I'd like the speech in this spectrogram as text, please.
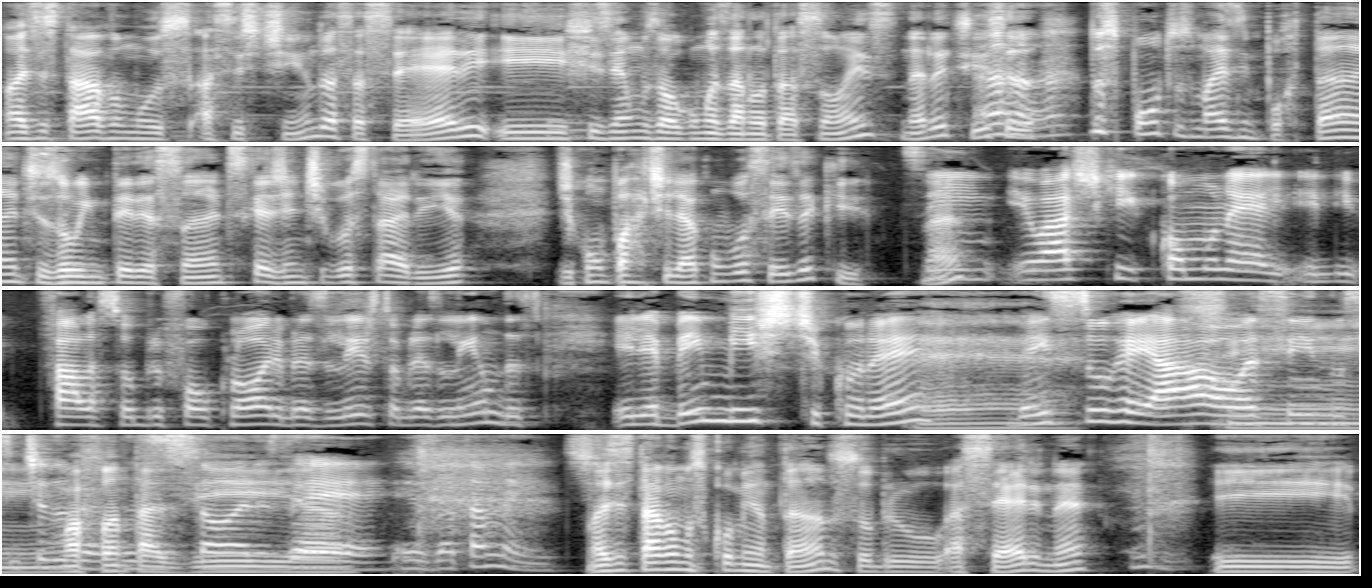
nós estávamos assistindo essa série e fizemos algumas anotações, né, Letícia, Aham. dos pontos mais importantes ou interessantes que a gente gostaria de compartilhar com vocês aqui. né? Sim, eu acho que como né, ele- fala sobre o folclore brasileiro, sobre as lendas, ele é bem místico, né? É, bem surreal, sim, assim, no sentido uma da- fantasia. histórias. É, exatamente. Nós estávamos comentando sobre o- a série, né? Uhum. E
